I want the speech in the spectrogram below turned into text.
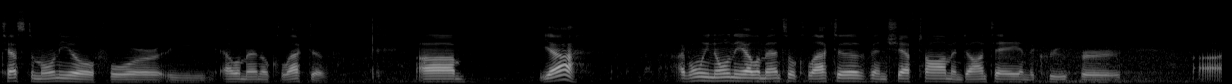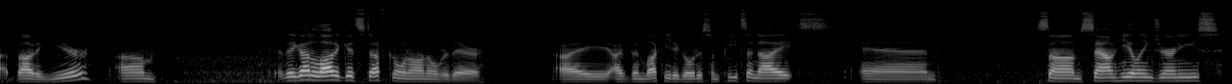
testimonial for the Elemental Collective. Um, yeah, I've only known the Elemental Collective and Chef Tom and Dante and the crew for uh, about a year. Um, they got a lot of good stuff going on over there. I, I've been lucky to go to some pizza nights and some sound healing journeys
